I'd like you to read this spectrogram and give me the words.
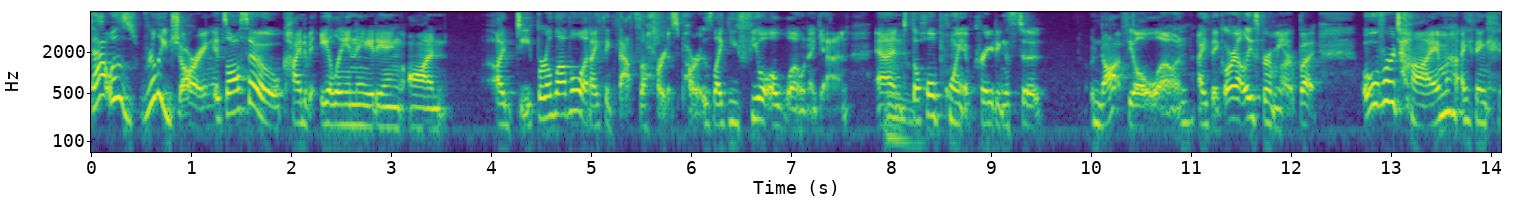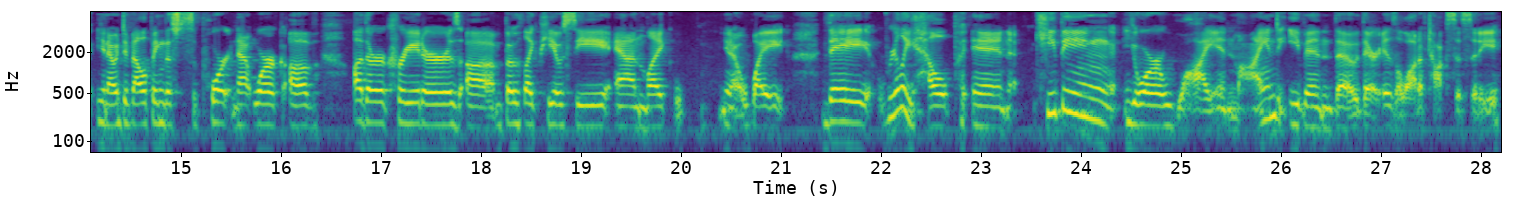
That was really jarring. It's also kind of alienating on a deeper level and i think that's the hardest part is like you feel alone again and the whole point of creating is to not feel alone, I think, or at least for me. But over time, I think, you know, developing this support network of other creators, um, both like POC and like, you know, white, they really help in keeping your why in mind, even though there is a lot of toxicity.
